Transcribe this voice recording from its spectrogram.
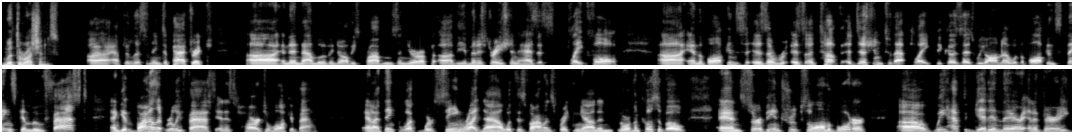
with the Russians. Uh, after listening to Patrick, uh, and then now moving to all these problems in Europe, uh, the administration has its plate full. Uh, and the Balkans is a is a tough addition to that plate because, as we all know, with the Balkans, things can move fast and get violent really fast, and it's hard to walk it back. And I think what we're seeing right now with this violence breaking out in northern Kosovo and Serbian troops along the border, uh, we have to get in there in a very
